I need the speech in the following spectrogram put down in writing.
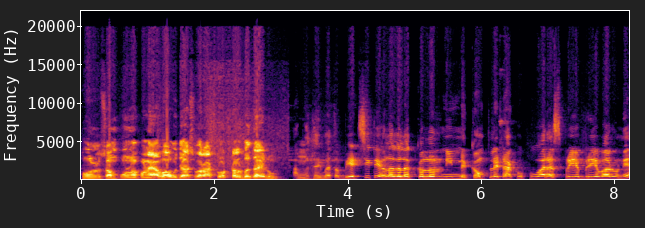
ફૂલ સંપૂર્ણપણે હવા ઉદાસવાળા ટોટલ બધાય રૂમ. આ બધાયમાં તો બેડશીટ અલગ અલગ કલરની ને કમ્પ્લીટ આખું ફુવારા સ્પ્રે બ્રે વાળું ને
